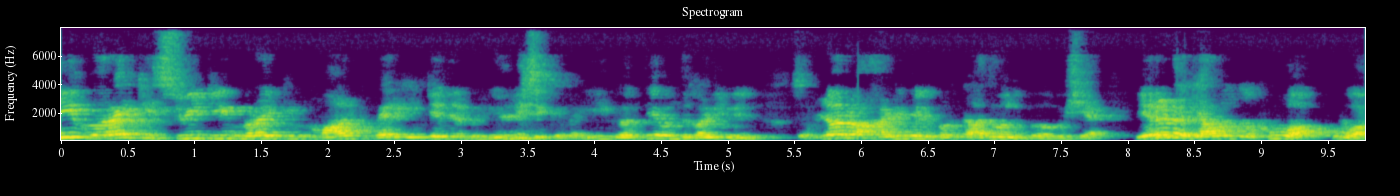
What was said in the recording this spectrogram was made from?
ಈ ವೆರೈಟಿ ಸ್ವೀಟ್ ಈ ವೆರೈಟಿ ಮಾಲ್ಟ್ ಬೇರೆ ಇಂಜಿನಿಯರ್ ಬೇರೆ ಎಲ್ಲಿ ಸಿಕ್ಕಿಲ್ಲ ಈ ಒಂದೇ ಒಂದು ಹಳ್ಳಿನಲ್ಲಿ ಸೊ ಎಲ್ಲರೂ ಆ ಹಳ್ಳಿನಲ್ಲಿ ಬಂದು ಅದು ಒಂದು ವಿಷಯ ಎರಡು ಯಾವುದೋ ಹೂವು ಹೂವು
